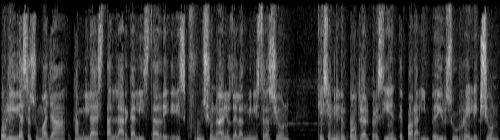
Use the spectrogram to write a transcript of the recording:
Olivia se suma ya, Camila, a esta larga lista de funcionarios de la administración que se han ido en contra del presidente para impedir su reelección.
